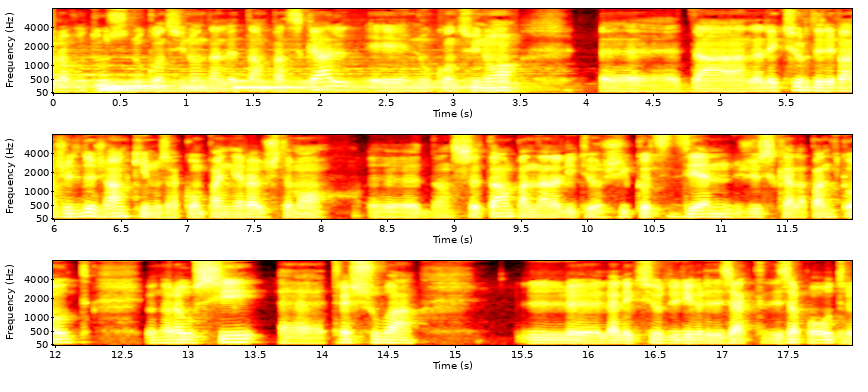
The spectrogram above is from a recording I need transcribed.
Bonjour à vous tous, nous continuons dans le temps pascal et nous continuons euh, dans la lecture de l'évangile de Jean qui nous accompagnera justement euh, dans ce temps pendant la liturgie quotidienne jusqu'à la Pentecôte. on aura aussi euh, très souvent le, la lecture du livre des actes des apôtres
